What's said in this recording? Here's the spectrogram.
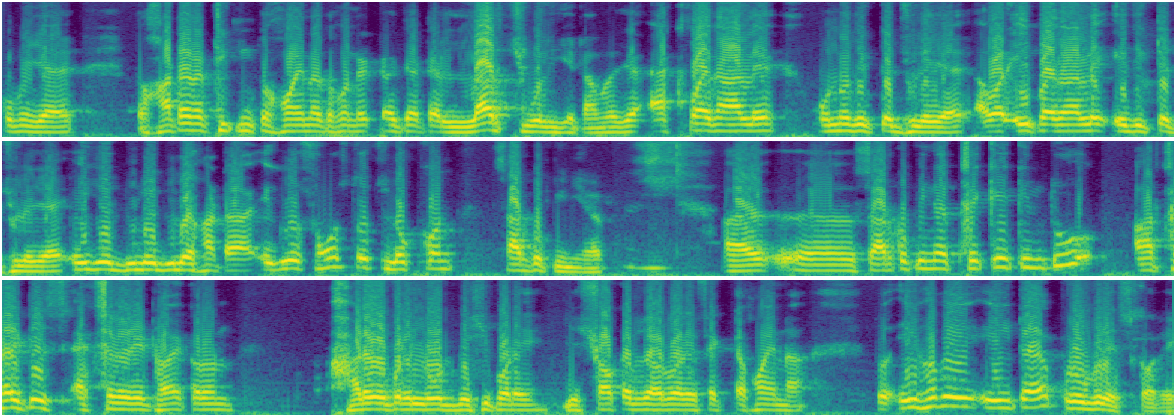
কমে যায়। তো হাঁটাটা ঠিক মতো হয় না, তখন একটা একটা লার্চ বলি যেটা, আমরা যে এক পায়ে দাঁড়ালে অন্য দিকটা ঝুলে যায়, আবার এই পায়ে দাঁড়ালে এই দিকটা ঝুলে যায়, এই যে দুলে দুলে হাঁটা, এগুলো সমস্ত হচ্ছে লক্ষণ সার্কোপিনিয়ার আর সার্কোপিনিয়ার থেকে কিন্তু আর্থাইটিস অ্যাক্সেলারেট হয়, কারণ হাড়ের উপরে লোড বেশি পড়ে, যে শক অ্যাবজর্বার এফেক্টটা হয় না। তো এইভাবে এইটা প্রোগ্রেস করে।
